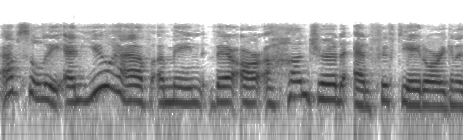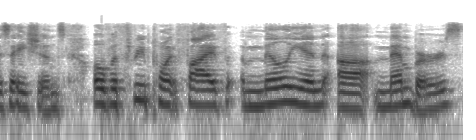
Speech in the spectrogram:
Absolutely. And you have, I mean, there are 158 organizations, over 3.5 million uh, members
